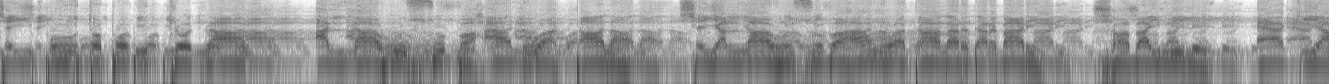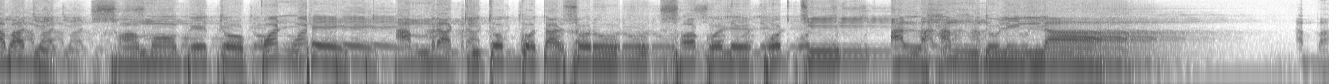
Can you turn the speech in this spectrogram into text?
সেই ভূত পবিত্র নাম আল্লাহ সুবহান ওয়া তাআলা, সেই আল্লাহ সুবহান ওয়া তাআলার দরবারে সবাই মিলে একই আওয়াজে সমবেত কণ্ঠে আমরা কৃতজ্ঞতা স্বরূপ সকলে পড়ছি, আলহামদুলিল্লাহ। আব্বা,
